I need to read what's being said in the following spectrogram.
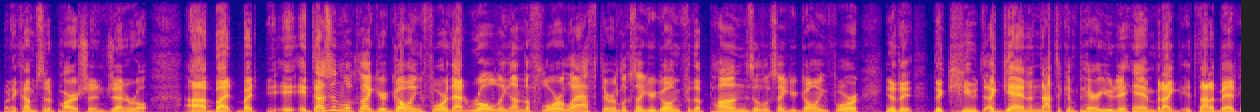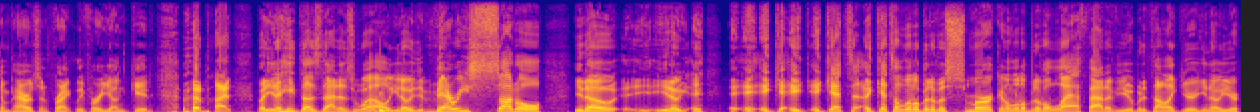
when it comes to the parsha in general. Uh, but but it, it, doesn't look like you're going for that rolling on the floor laughter. It looks like you're going for the puns. It looks like you're going for you know the the cute again. Not to compare you to him, but I, it's not a bad comparison, frankly, for a young kid. but but, but you know he does that as well. you know, very subtle you know, you know, it, it, it, gets it gets a little bit of a smirk and a little bit of a laugh out of you, but it's not like you're you know you're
